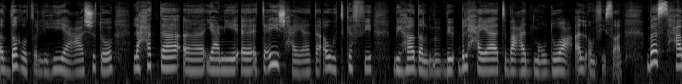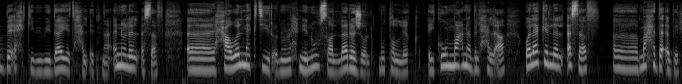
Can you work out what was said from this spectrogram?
الضغط اللي هي عاشته لحتى آه، يعني آه، تعيش حياتها أو تكفي بهذا بالحياة بعد موضوع الانفصال. بس حابة أحكي ببداية حلقتنا أنه للأسف آه، حاولنا كتير أنه نحن نوصل لرجل مطلق يكون معنا بالحلقة ولكن للأسف آه، ما حدا قبل.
